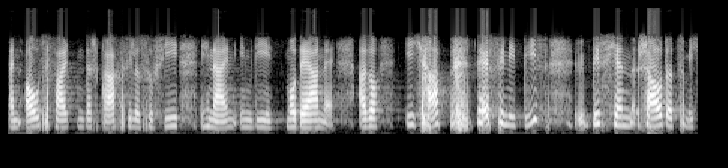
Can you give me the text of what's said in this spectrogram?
ein Ausfalten der Sprachphilosophie hinein in die Moderne. Also ich habe definitiv, ein bisschen schaudert es mich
